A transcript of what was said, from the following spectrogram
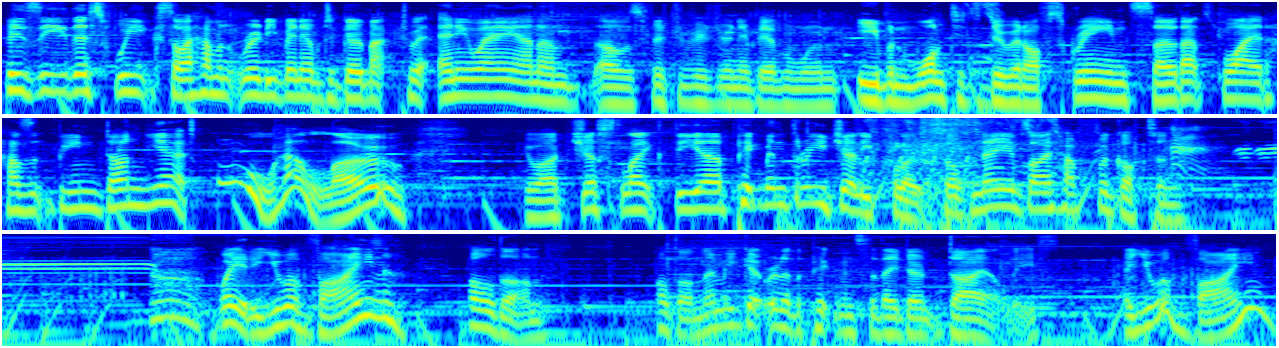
busy this week, so I haven't really been able to go back to it anyway, and I'm, i was 50-50 if everyone even wanted to do it off screen, so that's why it hasn't been done yet. Oh, hello! You are just like the uh, Pikmin 3 jelly floats of names I have forgotten. Wait, are you a vine? Hold on. Hold on, let me get rid of the Pikmin so they don't die at least. Are you a vine?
